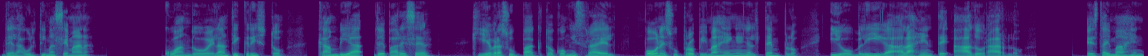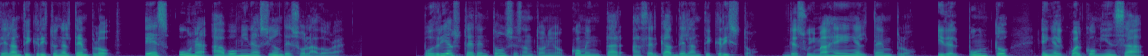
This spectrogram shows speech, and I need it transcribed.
de la última semana, cuando el anticristo cambia de parecer, quiebra su pacto con Israel, pone su propia imagen en el templo y obliga a la gente a adorarlo. Esta imagen del anticristo en el templo es una abominación desoladora. ¿Podría usted entonces, Antonio, comentar acerca del anticristo, de su imagen en el templo y del punto en el cual comienza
